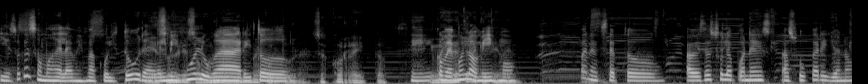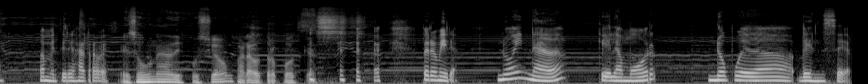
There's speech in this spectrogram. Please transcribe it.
y eso que somos de la misma cultura, del mismo somos de la lugar y todo. cultura. Eso es correcto. Sí, Imagínate comemos lo mismo. tienen. Bueno, excepto a veces tú le pones azúcar y yo no. No me tires al revés. Eso es una discusión para otro podcast. Pero mira, no hay nada que el amor no pueda vencer.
